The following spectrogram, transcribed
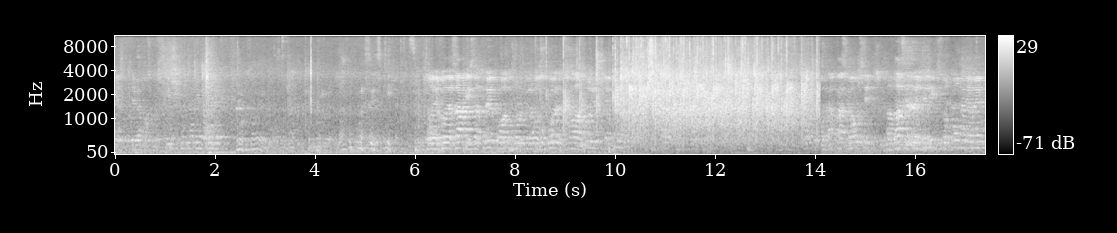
397 мільйонів гривень. Коли, коли запис на три, просто можуть збори, Слава. Карпатської області на 23 рік з доповненнями.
